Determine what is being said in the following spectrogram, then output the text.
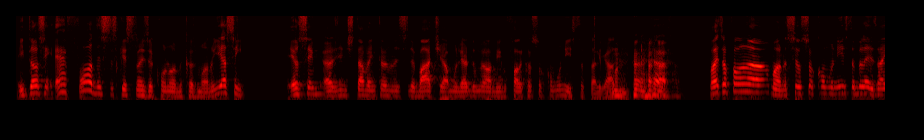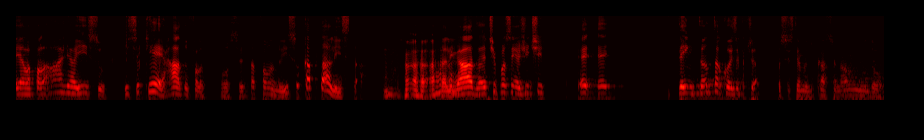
Então, assim, é foda essas questões econômicas, mano. E assim, eu sempre. A gente tava entrando nesse debate a mulher do meu amigo fala que eu sou comunista, tá ligado? Mas eu falo, não, mano, se eu sou comunista, beleza. Aí ela fala, olha isso, isso aqui é errado. Eu falo, você tá falando isso, capitalista? Tá ligado? É tipo assim, a gente. é- é- tem tanta coisa que precisa- o sistema educacional não mudou.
